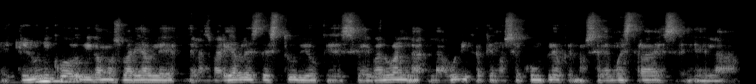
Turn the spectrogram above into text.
el único, digamos, variable de las variables de estudio que se evalúan, la, única que no se cumple o que no se demuestra es eh, la,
